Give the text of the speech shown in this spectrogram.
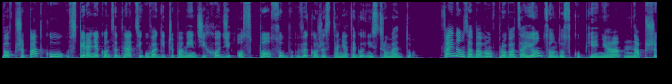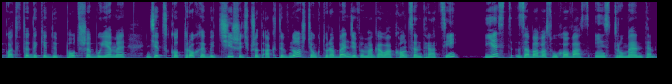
bo w przypadku wspierania koncentracji uwagi czy pamięci chodzi o sposób wykorzystania tego instrumentu. Fajną zabawą wprowadzającą do skupienia, na przykład wtedy, kiedy potrzebujemy dziecko trochę wyciszyć przed aktywnością, która będzie wymagała koncentracji, jest zabawa słuchowa z instrumentem.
